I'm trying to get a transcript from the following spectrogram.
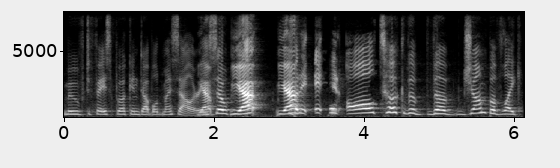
moved to Facebook and doubled my salary. Yep. So yep. Yeah. but it, it, it all took the the jump of like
